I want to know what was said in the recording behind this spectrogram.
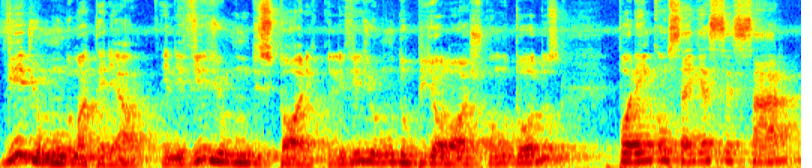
vive o mundo material, ele vive o mundo histórico, ele vive o mundo biológico como todos, porém consegue acessar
